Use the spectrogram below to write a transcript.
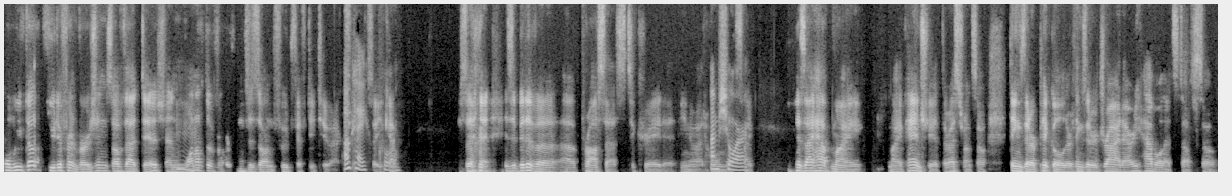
Well, we've done a few different versions of that dish, and mm-hmm. one of the versions is on Food 52. Actually, okay, so cool. you can. So it's a bit of a, a, process to create it, you know, at home. I'm sure. Like, because I have my my pantry at the restaurant, so things that are pickled or things that are dried, I already have all that stuff. So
